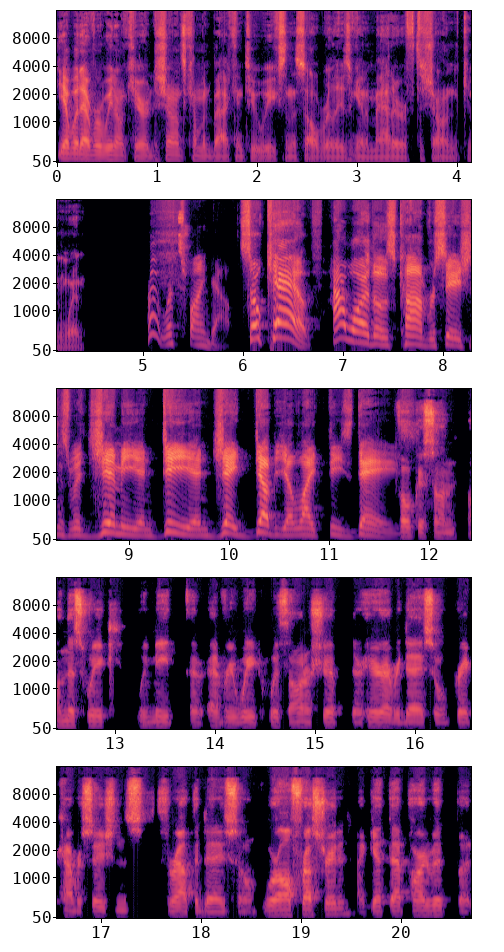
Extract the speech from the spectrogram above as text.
yeah, whatever. We don't care. Deshaun's coming back in two weeks, and this all really isn't going to matter if Deshaun can win. Well, let's find out. So, Kev, how are those conversations with Jimmy and D and JW like these days? Focus on on this week. We meet every week with ownership. They're here every day, so great conversations throughout the day. So we're all frustrated. I get that part of it, but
